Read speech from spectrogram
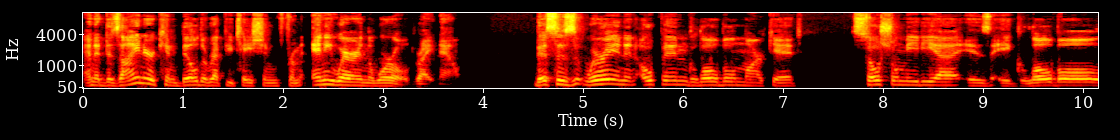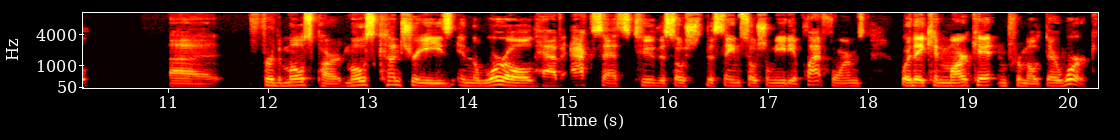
and a designer can build a reputation from anywhere in the world right now. This is we're in an open global market. Social media is a global. Uh, for the most part, most countries in the world have access to the social, the same social media platforms where they can market and promote their work.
